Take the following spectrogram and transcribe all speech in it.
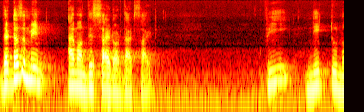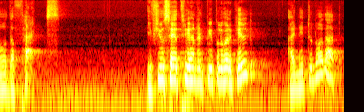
That doesn't mean I'm on this side or that side. We need to know the facts. If you say 300 people were killed, I need to know that.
